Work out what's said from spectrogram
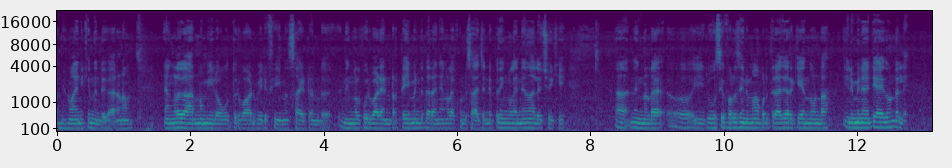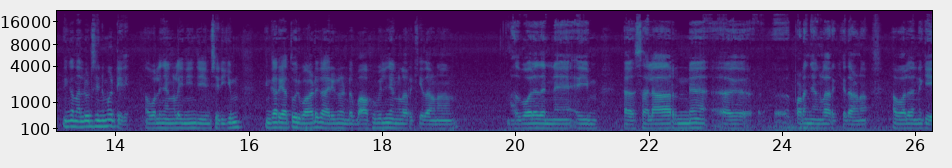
അഭിമാനിക്കുന്നുണ്ട്. കാരണം ഞങ്ങൾ കാരണം ഈ ലോകത്ത് ഒരുപാട് പേര് ഫേമസ് ആയിട്ടുണ്ട്. നിങ്ങൾക്ക് ഒരുപാട് എന്റർടൈൻമെന്റ് തരാൻ ഞങ്ങളെ കൊണ്ട് സാധിച്ചിട്ടുണ്ട്. ഇപ്പോൾ നിങ്ങൾ എന്നെ ഒന്ന് ആലോചിച്ച് നോക്കി നിങ്ങളുടെ ഈ ലൂസിഫർ സിനിമ പൃഥ്വിരാജ് ഇറക്കിയ എന്തുകൊണ്ടാണ് ഇലുമിനാറ്റി ആയതുകൊണ്ടല്ലേ? നിങ്ങൾക്ക് നല്ലൊരു സിനിമ കിട്ടിയില്ലേ? അതുപോലെ ഞങ്ങൾ ഇനിയും ചെയ്യും. ശരിക്കും നിങ്ങൾക്കറിയാത്ത ഒരുപാട് കാര്യങ്ങളുണ്ട്. ബാഹുബലി ഞങ്ങൾ ഇറക്കിയതാണ്. അതുപോലെ തന്നെ ഈ സലാറിന്റെ പടം ഞങ്ങൾ ഇറക്കിയതാണ്. അതുപോലെ തന്നെ കെ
